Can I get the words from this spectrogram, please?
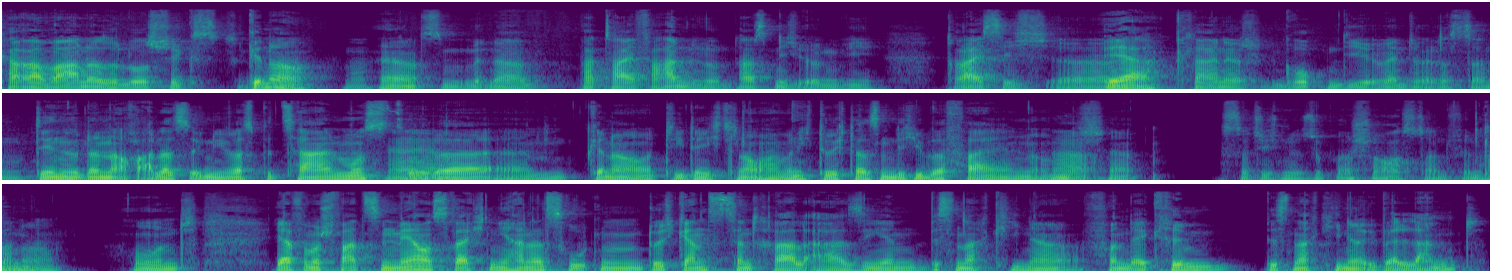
Karawane so losschickst. Genau. Ne? Ja. Kannst mit einer Partei verhandeln und hast nicht irgendwie 30 äh, ja. kleine Gruppen, die eventuell das dann. Denen du dann auch alles irgendwie was bezahlen musst ja, oder ähm, genau, die dich dann auch einfach nicht durchlassen, dich überfallen und ja. ja. Das ist natürlich eine super Chance dann für den genau. Handel. Und ja, vom Schwarzen Meer aus reichen die Handelsrouten durch ganz Zentralasien bis nach China, von der Krim bis nach China über Land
